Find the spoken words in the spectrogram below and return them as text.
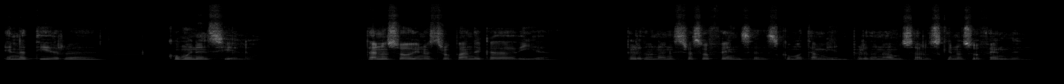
en la tierra como en el cielo. Danos hoy nuestro pan de cada día. Perdona nuestras ofensas como también perdonamos a los que nos ofenden.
